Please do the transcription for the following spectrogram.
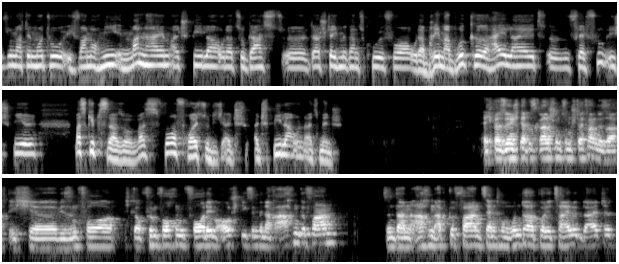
so nach dem Motto, ich war noch nie in Mannheim als Spieler oder zu Gast, äh, das stelle ich mir ganz cool vor. Oder Bremer Brücke, Highlight, äh, vielleicht Flutlichtspiel. Was gibt es da so? Was, worauf freust du dich als, als Spieler und als Mensch? Ich persönlich hatte es gerade schon zum Stefan gesagt. Ich, äh, wir sind vor, ich glaube, fünf Wochen vor dem Ausstieg sind wir nach Aachen gefahren, sind dann Aachen abgefahren, Zentrum runter, Polizei begleitet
